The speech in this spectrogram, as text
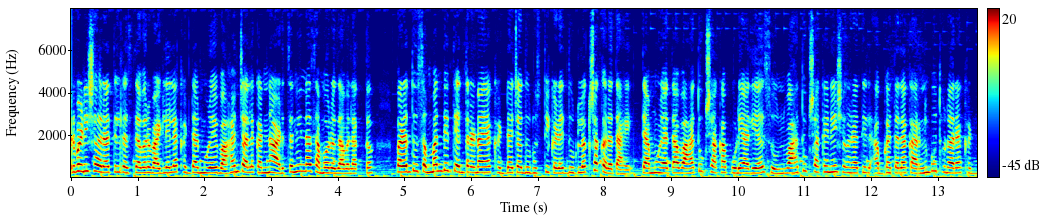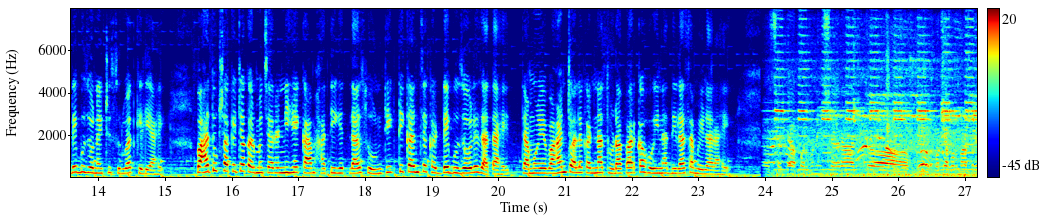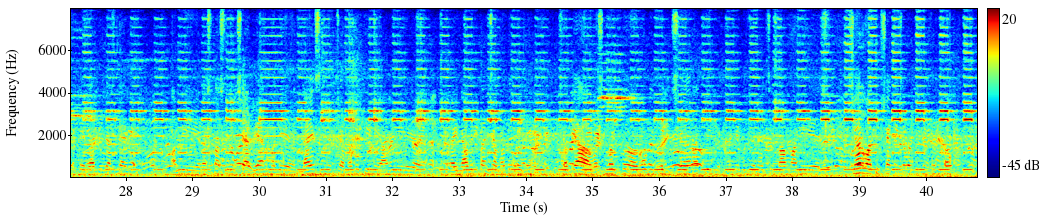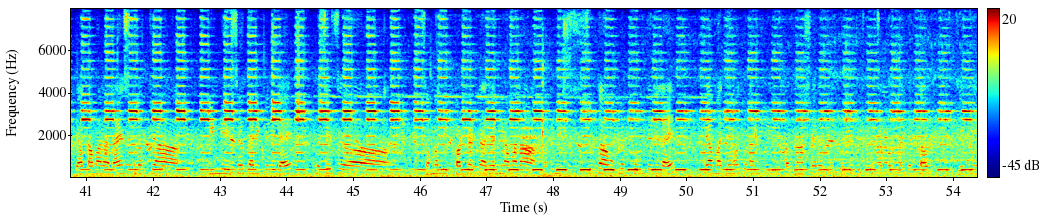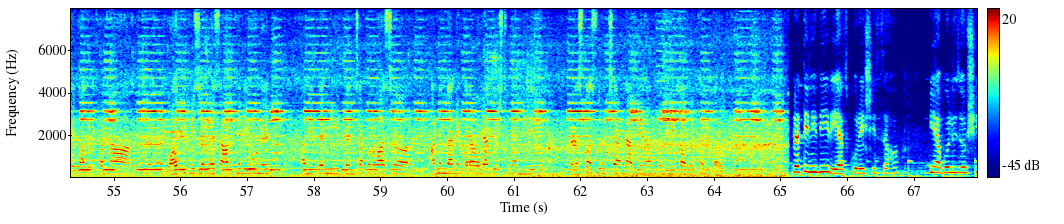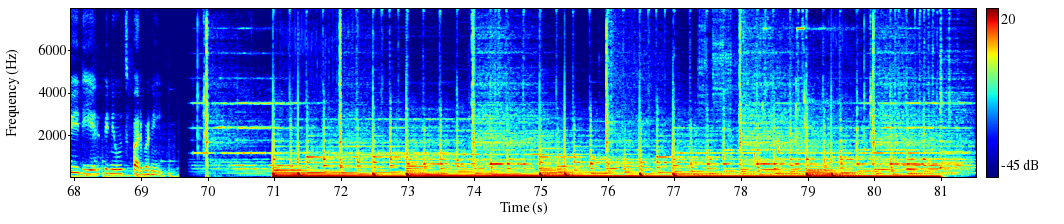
परभणी शहरातील रस्त्यावर वाढलेल्या खड्ड्यांमुळे वाहन चालकांना अडचणींना सामोरं जावं लागतं. परंतु संबंधित यंत्रणा या खड्ड्याच्या दुरुस्तीकडे दुर्लक्ष करत आहे. त्यामुळे आता वाहतूक शाखा पुढे आली असून वाहतूक शाखेने शहरातील अपघाताला कारणीभूत होणाऱ्या खड्डे बुजवण्याची सुरुवात केली आहे. वाहतूक शाखेच्या कर्मचाऱ्यांनी हे काम हाती घेतलं असून ठिकठिकाणचे खड्डे बुजवले जात आहेत. त्यामुळे वाहन चालकांना थोडाफार का होईना दिलासा मिळणार आहे. सध्या परभणी शहरात मोठ्या प्रमाणात खड्डे झालेले असल्याने रस्ता सुरक्षा अभियानमध्ये लायन्स क्लबच्या मदतीने आणि काही नागरिकांच्या मदतीने सध्या वसमत रोड येथील शहरातील खड्डे बुजवण्याचे काम आम्ही शहर वाहतूक शाखेच्या वतीने करीत आहोत. त्यात आम्हाला लायन्स क्लबच्या टीमने सहकार्य केलेले आहे. तसेच संबंधित कॉन्ट्रॅक्टर यांनी आम्हाला सुद्धा उपलब्ध करून दिलेला आहे. त्या माध्यमातून आम्ही परभणी शहरातील खड्डे बुजवण्याचा प्रयत्न करीत आहोत. जे नागरिकांना वाहतुकीच्या वेळेस अडथळे येऊ नयेत आणि त्यांनी त्यांचा प्रवास आनंदाने करावा या दृष्टीने आम्ही हे रस्ता सुरक्षा आणि अभियानामध्ये हे कार्य करीत आहोत. प्रतिनिधी रियाज कुरेशीसह मी Joshi D L P news Parbhani.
